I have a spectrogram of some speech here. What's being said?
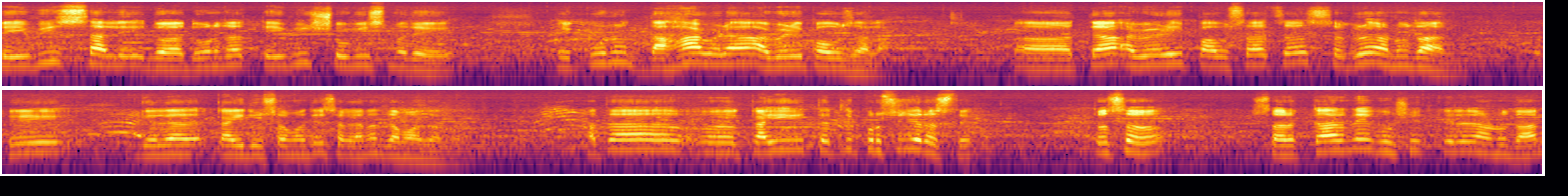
तेवीस साली दो दोन हजार तेवीस चोवीसमध्ये एकूण दहा वेळा अवेळी पाऊस झाला. त्या अवेळी पावसाचं सगळं अनुदान हे गेल्या काही दिवसामध्ये सगळ्यांना जमा झालं. आता काही त्यातली प्रोसिजर असते. तसं सरकारने घोषित केलेलं अनुदान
